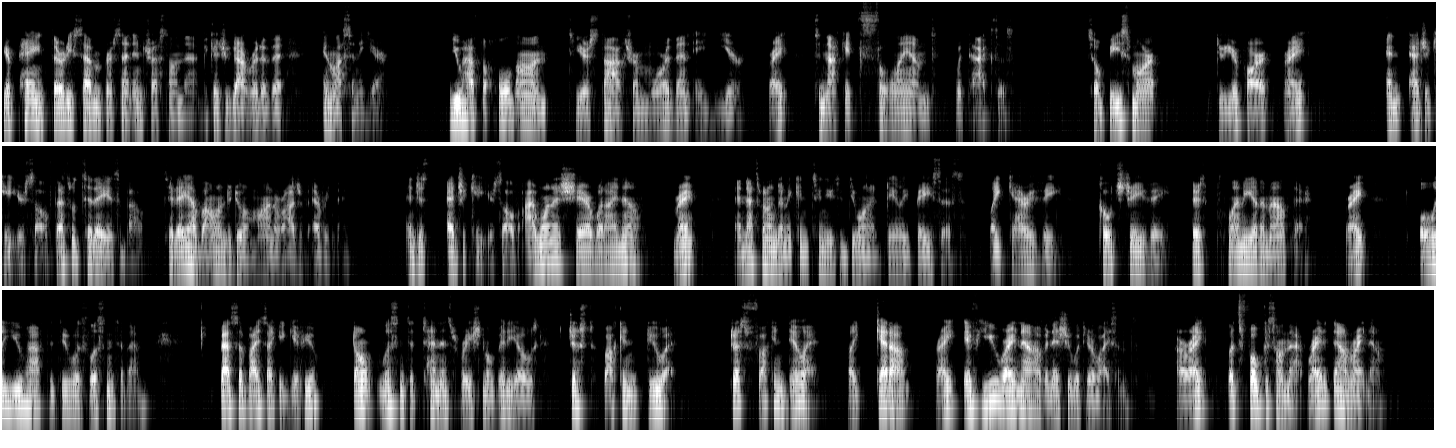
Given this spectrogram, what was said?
You're paying 37% interest on that because you got rid of it in less than a year you have to hold on to your stocks for more than a year, right? To not get slammed with taxes. So be smart, do your part, right? And educate yourself. That's what today is about. Today I wanted to do a montage of everything and just educate yourself. I want to share what I know, right? And that's what I'm going to continue to do on a daily basis, like Gary Vee, Coach JV. There's plenty of them out there, right? All you have to do is listen to them. Best advice I could give you don't listen to 10 inspirational videos. Just fucking do it. Just fucking do it. Like, get up, right? If you right now have an issue with your license, all right, Let's focus on that. Write it down right now.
